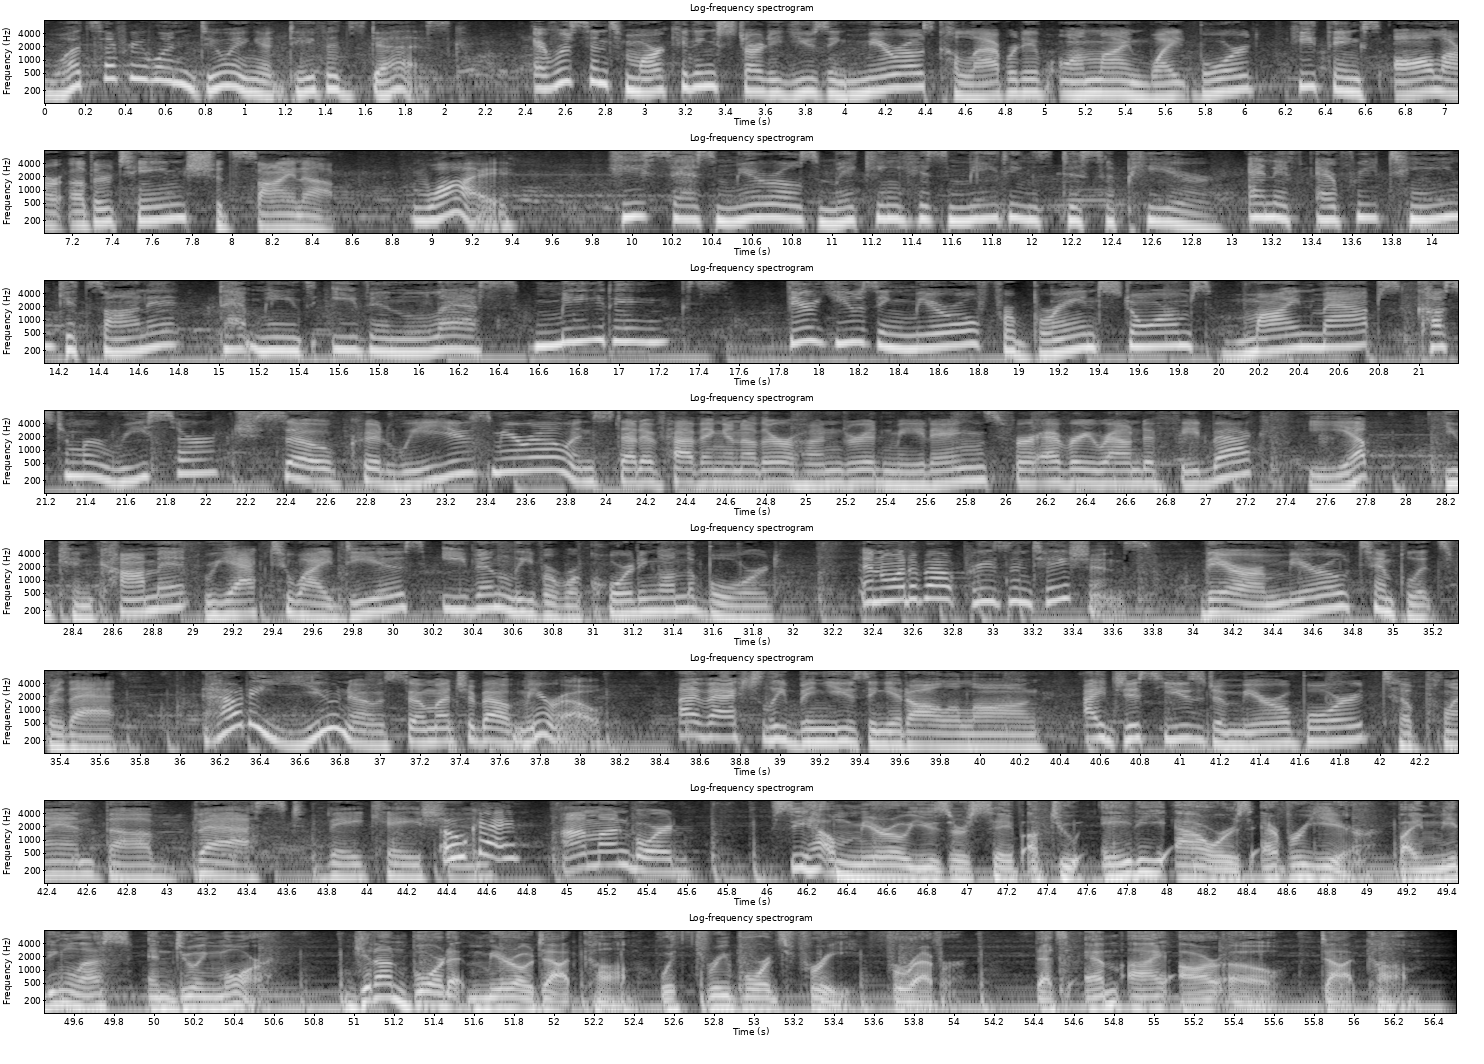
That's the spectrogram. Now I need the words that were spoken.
What's everyone doing at David's desk? Ever since marketing started using Miro's collaborative online whiteboard, he thinks all our other teams should sign up. Why? He says Miro's making his meetings disappear. And if every team gets on it, that means even less meetings. They're using Miro for brainstorms, mind maps, customer research. So, could we use Miro instead of having another hundred meetings for every round of feedback? Yep. You can comment, react to ideas, even leave a recording on the board. And what about presentations? There are Miro templates for that. How do you know so much about Miro? I've actually been using it all along. I just used a Miro board to plan the best vacation. Okay, I'm on board. See how Miro users save up to 80 hours every year by meeting less and doing more. Get on board at Miro.com with three boards free forever. That's M I R O.com.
